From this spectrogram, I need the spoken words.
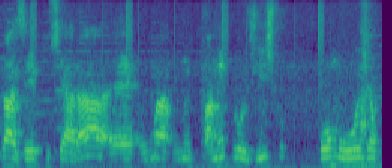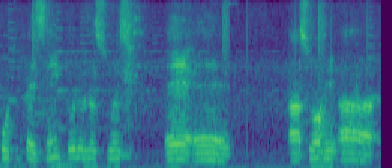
trazer para o Ceará é, uma, um equipamento logístico como hoje é o Porto Pecém, todas as suas é, é, a sua, a,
